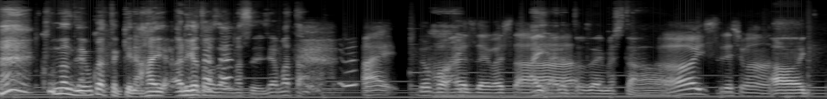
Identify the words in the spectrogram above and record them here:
こんなんでよかったっけな？はい、ありがとうございます。じゃあまた。はい。どうもはいありがとうございました。はい、ありがとうございました。はい。失礼します。はい。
